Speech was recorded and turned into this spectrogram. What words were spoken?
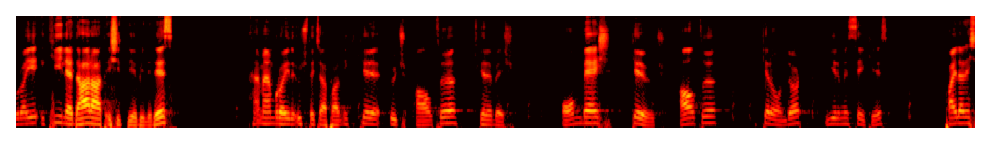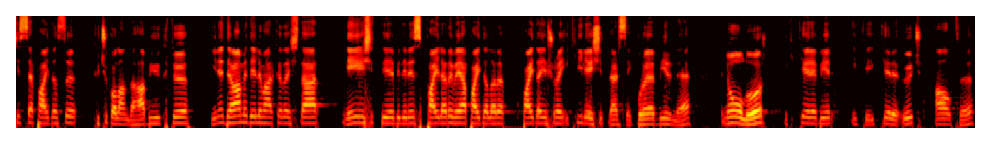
burayı 2 ile daha rahat eşitleyebiliriz. Hemen burayı da 3 ile çarparım. 2 kere 3 6, 3 kere 5 15, 2 kere 3 6, 2 kere 14 28. Paylar eşitse paydası küçük olan daha büyüktü. Yine devam edelim arkadaşlar. Neyi eşitleyebiliriz? Payları veya paydaları. Paydayı şuraya 2 ile eşitlersek buraya 1 ile ne olur? 2 kere 1 2, 2 kere 3 6.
